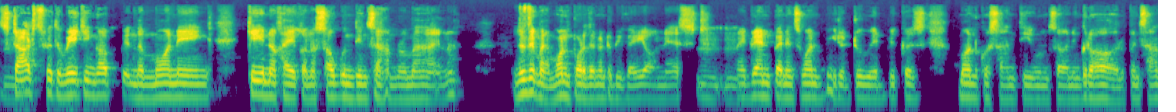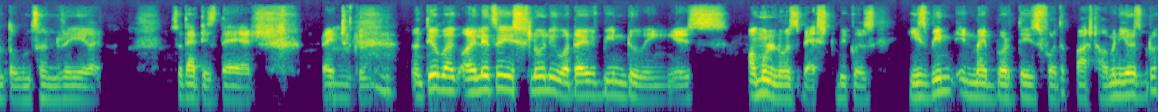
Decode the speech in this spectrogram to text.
starts with waking up in the morning केही नखाइकन सगुन दिन्छ हाम्रोमा होइन जुन चाहिँ मलाई मन पर्दैन to be very honest my grandparents want me to do it because मनको शान्ति हुन्छ अनि ग्रहहरू पनि शान्त हुन्छन् रे होइन so that is there right अनि त्यो बाहेक अहिले चाहिँ slowly what I been doing is Amul knows best because he is been in my birthdays for the past how many years bro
